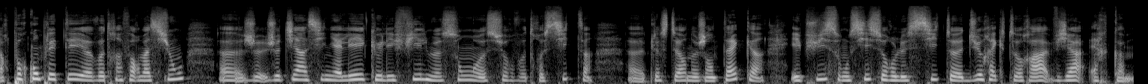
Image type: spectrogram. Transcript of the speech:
Alors pour compléter euh, votre information, euh, je, tiens à signaler que les films sont euh, sur votre site Cluster Nogentech et puis sont aussi sur le site du rectorat via Aircom.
